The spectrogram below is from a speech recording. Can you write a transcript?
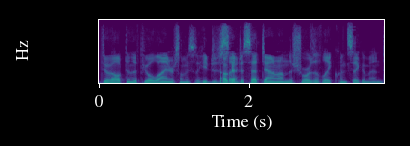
developed in the fuel line or something. So he decided Okay. to set down on the shores of Lake Quinsigamond,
